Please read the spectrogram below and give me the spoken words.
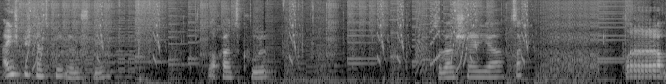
Eigentlich bin ich ganz gut in dem Spiel. Ist auch ganz cool. So ganz schnell hier. Zack. Brrr.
